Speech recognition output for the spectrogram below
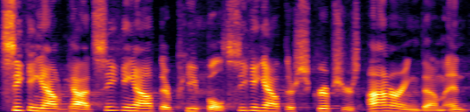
seeking out God, seeking out their people, seeking out their scriptures, honoring them, and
